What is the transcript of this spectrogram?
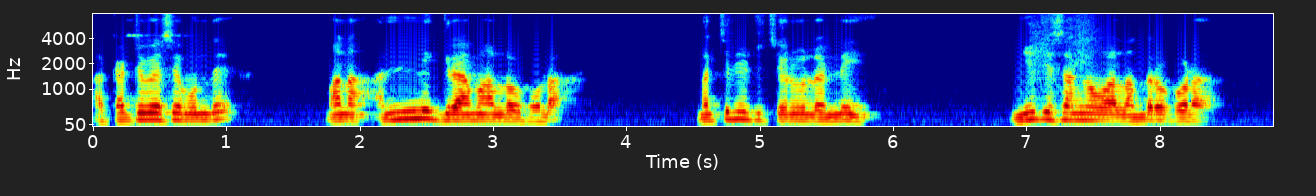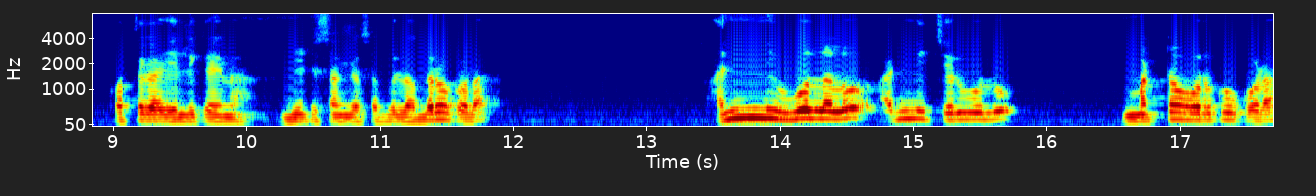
ఆ కట్టివేసే ముందే మన అన్ని గ్రామాల్లో కూడా మంచినీటి చెరువులన్నీ నీటి సంఘం వాళ్ళందరూ కూడా కొత్తగా ఎన్నికైన నీటి సంఘ సభ్యులందరూ కూడా అన్ని ఊళ్ళలో అన్ని చెరువులు మట్టం వరకు కూడా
